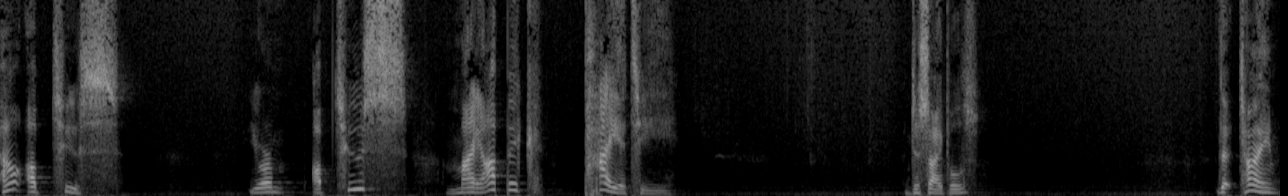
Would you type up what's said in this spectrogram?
How obtuse. Your obtuse, myopic piety, disciples. The time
